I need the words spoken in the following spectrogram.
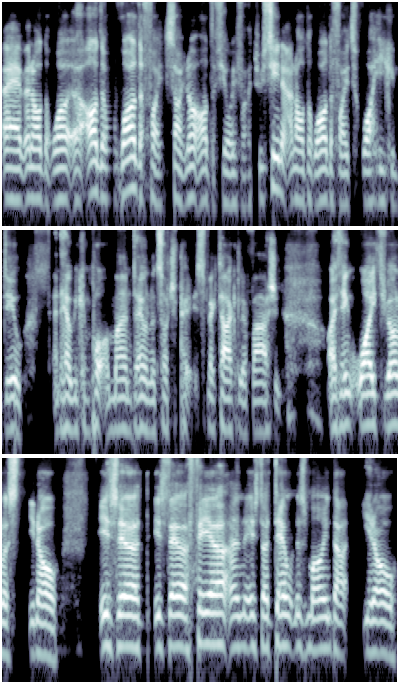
um, and all the all the Wilder fights. Sorry, not all the Fury fights. We've seen it at all the Wilder fights. What he can do and how he can put a man down in such a spectacular fashion. I think Whyte, to be honest, you know, is there is there a fear and is there doubt in his mind that you know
